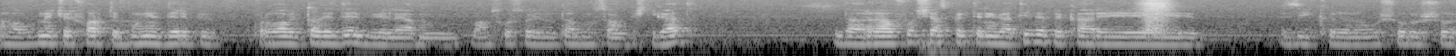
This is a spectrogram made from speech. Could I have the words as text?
am avut meciuri foarte bune, derby, probabil toate derbiile am, am scos un rezultat bun sau am câștigat, dar au fost și aspecte negative pe care, zic, ușor, ușor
